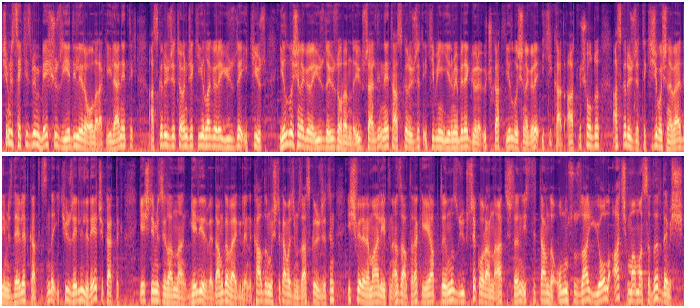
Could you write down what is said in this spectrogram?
Şimdi 8507 lira olarak ilan ettik. Asgari ücreti önceki yıla göre %200, yılbaşına göre %100 oranında yükseldi. Net asgari ücret 2021'e göre 3 kat, yılbaşına göre 2 kat artmış oldu. Asgari ücrette kişi başına verdiğimiz devlet katkısını da 250 liraya çıkarttık. Geçtiğimiz yıl alınan gelir ve damga vergilerini kaldırmıştık. Amacımız asgari ücretin işverene maliyetini azaltarak yaptığımız yüksek oranlı artışların istihdamda olumsuzluğa yol açmamasıdır demiş.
